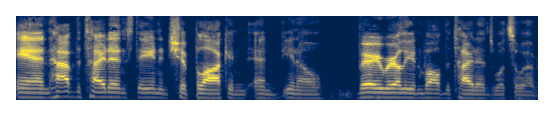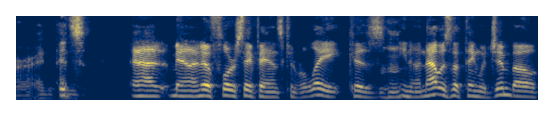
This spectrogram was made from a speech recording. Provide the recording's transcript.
and have the tight end stay in and chip block and and you know very rarely involve the tight ends whatsoever. And, and it's and I, man, I know Florida State fans can relate because mm-hmm. you know, and that was the thing with Jimbo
